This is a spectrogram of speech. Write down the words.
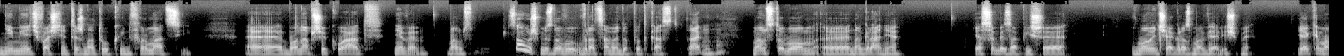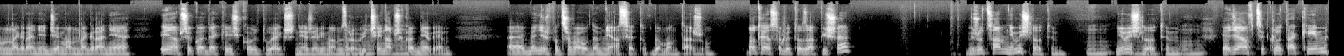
nie mieć właśnie też natłoku informacji. E, bo na przykład, nie wiem, mam, załóżmy znowu wracamy do podcastu, tak? Mhm. Mam z tobą e, nagranie. Ja sobie zapiszę w momencie, jak rozmawialiśmy, jakie mam nagranie, gdzie mam nagranie i na przykład jakieś call to action, jeżeli mam zrobić. Mhm, Czyli na mhm. przykład, nie wiem, e, będziesz potrzebował ode mnie asetów do montażu. No to ja sobie to zapiszę, wyrzucam, nie myślę o tym. Mhm. Nie myślę o tym. Mhm. Ja działam w cyklu takim,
